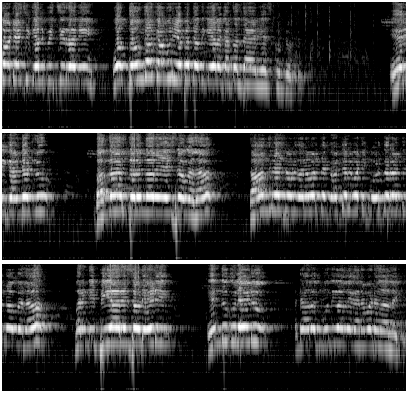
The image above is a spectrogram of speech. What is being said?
కోటేసి గెలిపించిర్రని ఓ దొంగ కబురు చెప్పేందుకు ఏల కథలు తయారు చేసుకుంటుండ్రు. ఏరి గండట్లు బంగారు తెలంగాణ చేసినావు కదా కాంగ్రెస్ వాడు కనబడితే కట్టెలు పట్టి కొడతారంటున్నావు కదా మరి నీ బీఆర్ఎస్ వాడు ఏడి? ఎందుకు లేడు? అంటే వాళ్ళకి ముందుగానే కనబడదు వాళ్ళకి.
